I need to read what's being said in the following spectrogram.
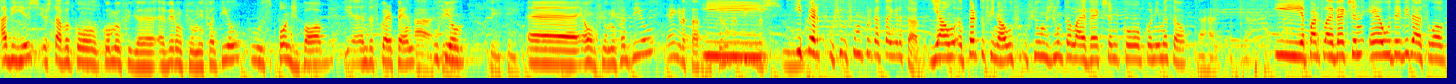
Há dias eu estava com, com o meu filho a, a ver um filme infantil, o SpongeBob and the SquarePants, Ah, o sim. filme. Sim, sim. Eh, é um filme infantil É engraçado, isso eu nunca vi, e, mas. e perto, o, fi- o filme por acaso está engraçado. E há perto do final o, o filme junta live action com, com animação. Aham. E a parte live action é o David Hasselhoff,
